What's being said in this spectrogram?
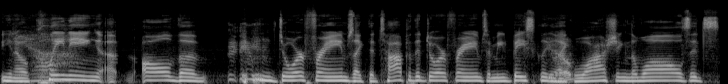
you know, cleaning uh, all the door frames, like the top of the door frames. I mean, basically, like washing the walls. It's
